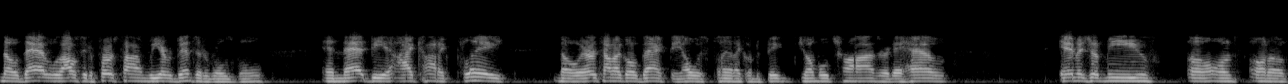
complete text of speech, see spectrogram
no, that was obviously the first time we ever been to the Rose Bowl, and that'd be an iconic play. You know, every time I go back, they always play like on the big jumbotrons, or they have image of me uh, on on a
